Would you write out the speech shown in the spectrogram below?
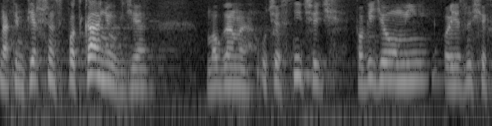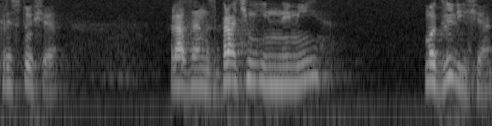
na tym pierwszym spotkaniu, gdzie mogłem uczestniczyć, powiedział mi o Jezusie Chrystusie. Razem z braćmi innymi modlili się.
